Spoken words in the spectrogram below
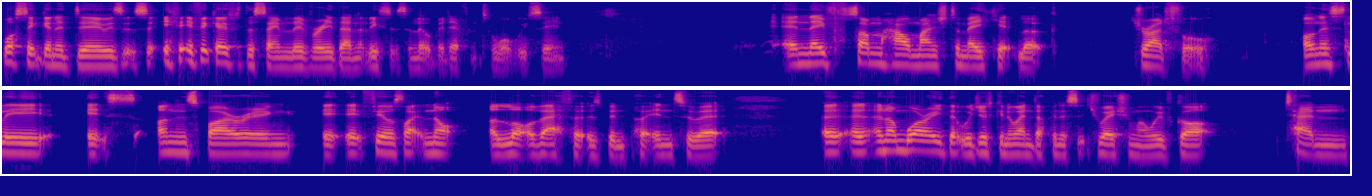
What's it going to do? Is it if, if it goes with the same livery, then at least it's a little bit different to what we've seen. And they've somehow managed to make it look dreadful. Honestly, it's uninspiring. It, it, feels like not a lot of effort has been put into it. Uh, and I'm worried that we're just going to end up in a situation where we've got 10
